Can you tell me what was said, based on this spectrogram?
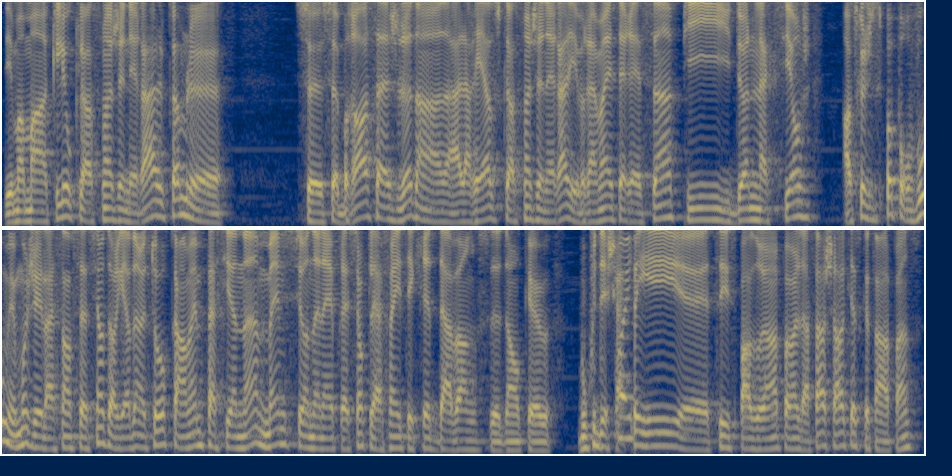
des moments clés au classement général, comme le ce, brassage-là à l'arrière du classement général est vraiment intéressant, puis il donne l'action. En tout cas, je sais pas pour vous, mais moi, j'ai la sensation de regarder un tour quand même passionnant, même si on a l'impression que la fin est écrite d'avance. Donc, euh, beaucoup d'échappées, euh, tu sais, il se passe vraiment pas mal d'affaires. Charles, qu'est-ce que tu en penses?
